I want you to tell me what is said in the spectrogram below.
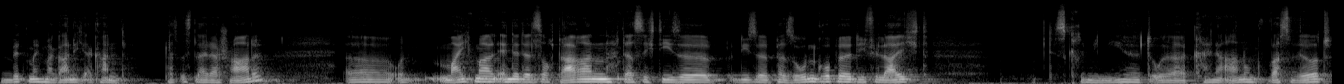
wird manchmal gar nicht erkannt. Das ist leider schade. Äh, und manchmal endet es auch daran, dass sich diese, diese Personengruppe, die vielleicht diskriminiert oder keine Ahnung was wird,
